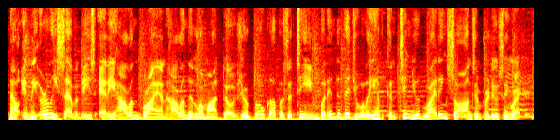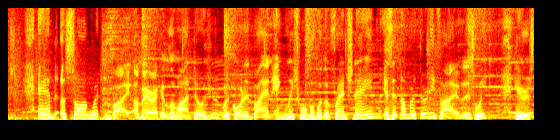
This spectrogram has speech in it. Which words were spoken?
Now, in the early 70s, Eddie Holland, Brian Holland, and Lamont Dozier broke up as a team, but individually have continued writing songs and producing records. And a song written by American Lamont Dozier, recorded by an English woman with a French name, is at number 35 this week. Here's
